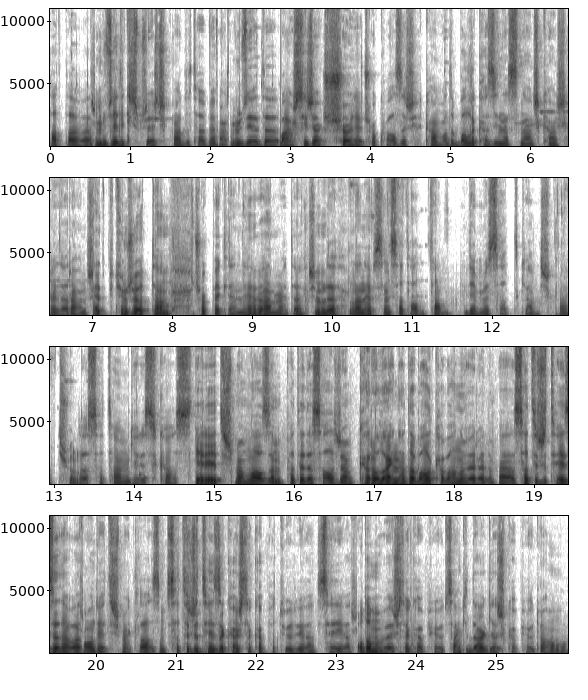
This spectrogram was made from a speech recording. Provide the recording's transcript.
tatlar var. Müzelik hiçbir şey çıkmadı tabii. Artık müzeye de başlayacak şöyle çok fazla şey kalmadı. Balık hazinesinden çıkan şeyler ancak. Evet bütün Jot'tan çok beklenmeye vermedi. Şimdi bunların hepsini satalım. Tamam. Demiri sattık yanlışlıkla. Şunu da satalım gerisi kalsın. Geri yetişmem lazım. Patates alacağım. Carolina'da bal kabağını verelim. Ha, satıcı teyze de var. Ona da yetişmek lazım. Satıcı teyze kaçta kapatıyordu ya seyyar? O da mı 5'te kapıyordu? Sanki daha geç kapıyordu ama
